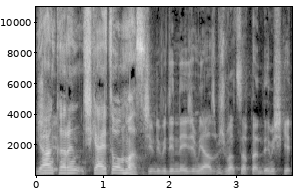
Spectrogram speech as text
yağan Şimdi- karın şikayeti olmaz. Şimdi bir dinleyicim yazmış WhatsApp'tan demiş ki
